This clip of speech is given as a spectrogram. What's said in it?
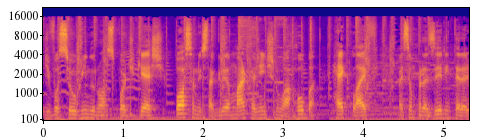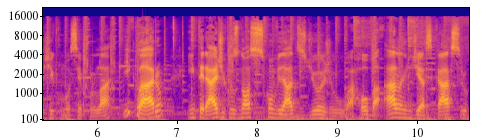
de você ouvindo o nosso podcast, posta no Instagram, marca a gente no arroba hacklife. Vai ser um prazer interagir com você por lá. E, claro, interage com os nossos convidados de hoje, o arroba Alan Dias Castro,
